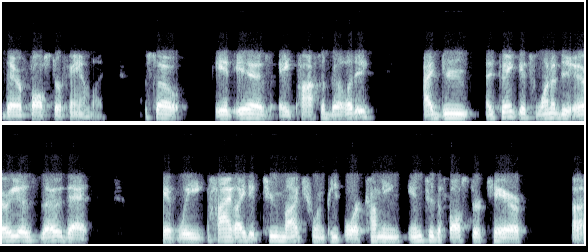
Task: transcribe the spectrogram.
their foster family. So it is a possibility. I do, I think it's one of the areas though that if we highlight it too much when people are coming into the foster care uh,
